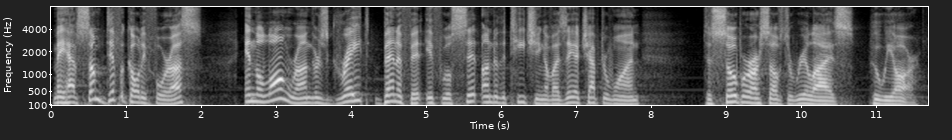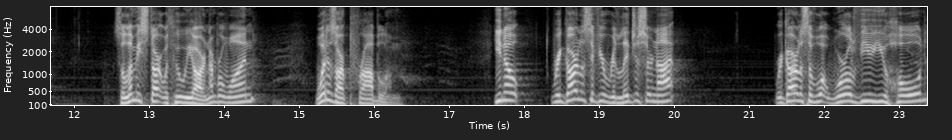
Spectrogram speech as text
may have some difficulty for us, in the long run, there's great benefit if we'll sit under the teaching of Isaiah chapter 1 to sober ourselves to realize who we are. So let me start with who we are. Number one, what is our problem? You know, regardless if you're religious or not, regardless of what worldview you hold,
